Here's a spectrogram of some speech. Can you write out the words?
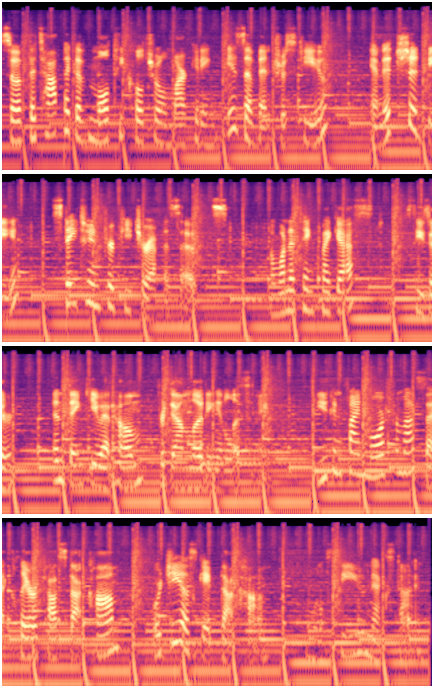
So, if the topic of multicultural marketing is of interest to you, and it should be, stay tuned for future episodes. I want to thank my guest, Cesar, and thank you at home for downloading and listening. You can find more from us at claritas.com or geoscape.com. We'll see you next time.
